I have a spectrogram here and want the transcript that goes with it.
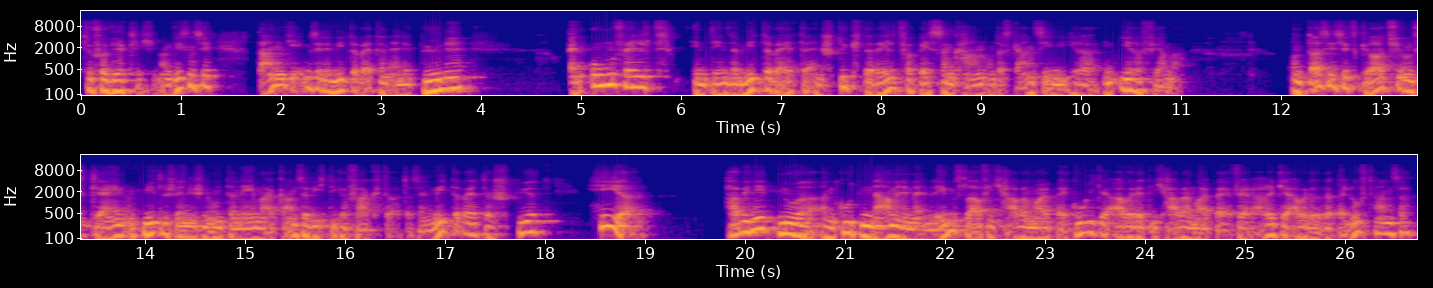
zu verwirklichen. Und wissen Sie, dann geben Sie den Mitarbeitern eine Bühne, ein Umfeld, in dem der Mitarbeiter ein Stück der Welt verbessern kann und das Ganze in ihrer, in ihrer Firma. Und das ist jetzt gerade für uns kleinen und mittelständischen Unternehmer ein ganz wichtiger Faktor, dass ein Mitarbeiter spürt, hier habe ich nicht nur einen guten Namen in meinem Lebenslauf, ich habe mal bei Google gearbeitet, ich habe mal bei Ferrari gearbeitet oder bei Lufthansa,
